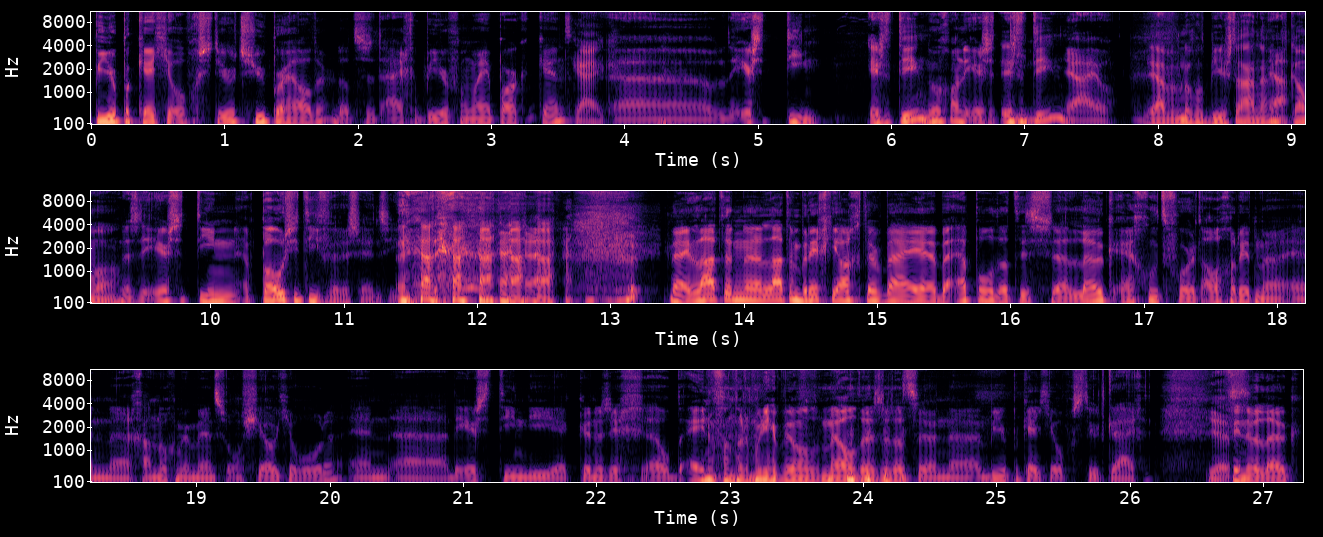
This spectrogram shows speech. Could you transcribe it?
bierpakketje opgestuurd. Superhelder. Dat is het eigen bier van Wayne Parker Kent. Kijk. Uh, de eerste tien. Eerste tien? Doe gewoon de eerste tien. Eerste tien? Ja, joh. Ja, we hebben nog wat bier staan, hè? Ja, dat kan wel. Dus de eerste tien positieve recensies. nee, laat een, uh, laat een berichtje achter bij, uh, bij Apple. Dat is uh, leuk en goed voor het algoritme. En gaan nog meer mensen ons showtje horen. En de eerste tien die kunnen zich op de een of andere manier bij ons melden. zodat ze een, een bierpakketje opgestuurd krijgen. Yes. Vinden we leuk.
